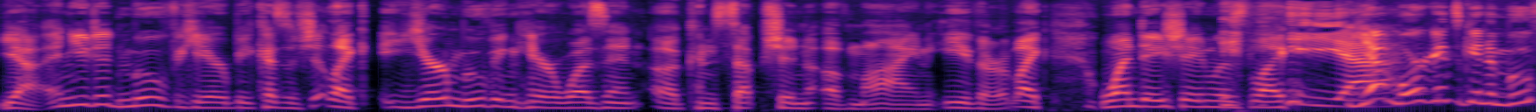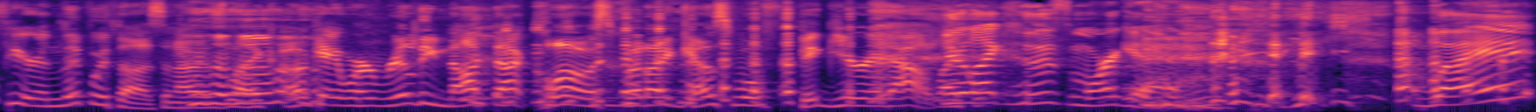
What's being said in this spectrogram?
Yeah, and you did move here because of shit. Like your moving here wasn't a conception of mine either. Like one day Shane was like, Yeah. "Yeah, Morgan's gonna move here and live with us," and I was like, "Okay, we're really not that close, but I guess we'll figure it out." You're like, who's Morgan? what?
